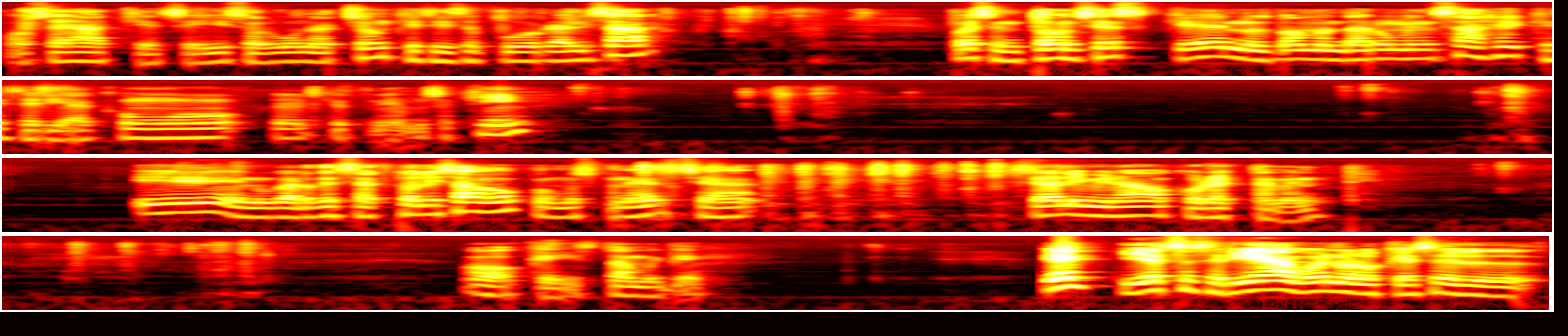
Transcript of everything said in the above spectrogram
o sea que se hizo alguna acción que sí se pudo realizar, pues entonces que nos va a mandar un mensaje que sería como el que teníamos aquí. Y en lugar de ser actualizado, podemos poner se ha, se ha eliminado correctamente. Ok, está muy bien. Bien, y este sería, bueno, lo que es el,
